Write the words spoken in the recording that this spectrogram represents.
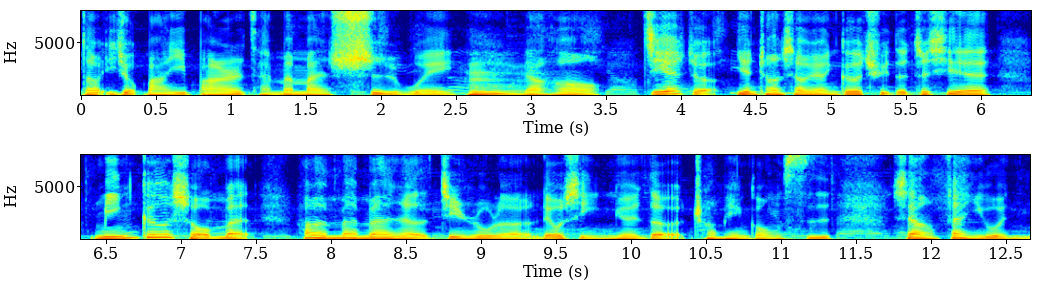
到一九八一八二才慢慢示威，嗯，然后接着演唱校园歌曲的这些民歌手们，他们慢慢的进入了流行音乐的唱片公司，像范逸文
